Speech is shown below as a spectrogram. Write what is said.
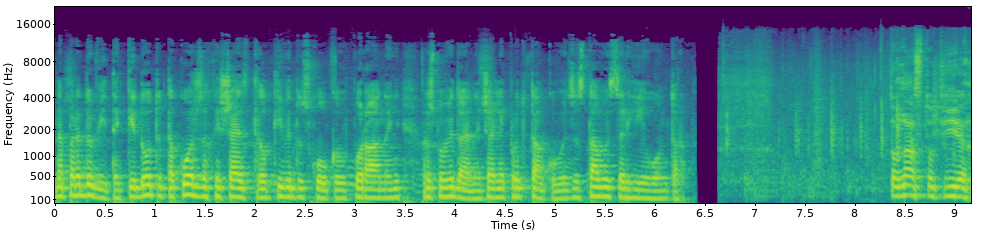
На передовій такі доти також захищають стрілки від осколкових поранень, розповідає начальник протитанкової застави Сергій Гонтар. То в нас тут є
